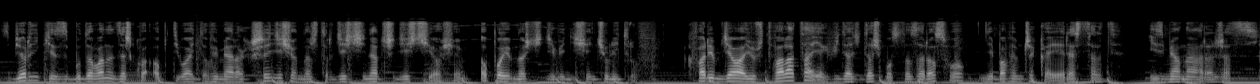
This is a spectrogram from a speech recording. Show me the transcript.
Zbiornik jest zbudowany ze szkła OptiWhite o wymiarach 60 na 40 na 38 o pojemności 90 litrów. Akwarium działa już 2 lata, jak widać dość mocno zarosło, niebawem czeka je restart i zmiana aranżacji.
